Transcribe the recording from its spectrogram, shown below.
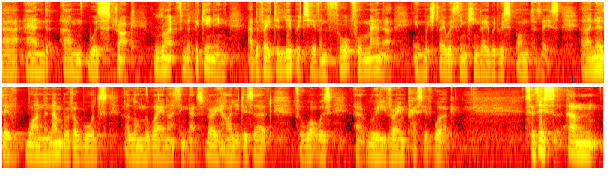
uh, and um, was struck right from the beginning at the very deliberative and thoughtful manner in which they were thinking they would respond to this. And I know they've won a number of awards along the way, and I think that's very highly deserved for what was uh, really very impressive work. So this um,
